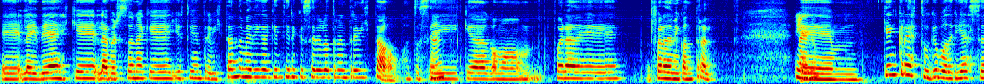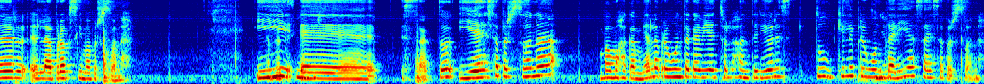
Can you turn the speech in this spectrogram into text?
eh, la idea es que la persona que yo estoy entrevistando me diga quién tiene que ser el otro entrevistado. Entonces Ah. ahí queda como fuera de, fuera de mi control. Claro. Eh, ¿Quién crees tú que podría ser la próxima persona? Y, próxima eh, exacto, y esa persona, vamos a cambiar la pregunta que había hecho en los anteriores. ¿Tú qué le preguntarías a esa persona?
